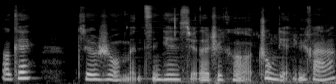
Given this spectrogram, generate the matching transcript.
OK，这就是我们今天学的这个重点语法啦。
